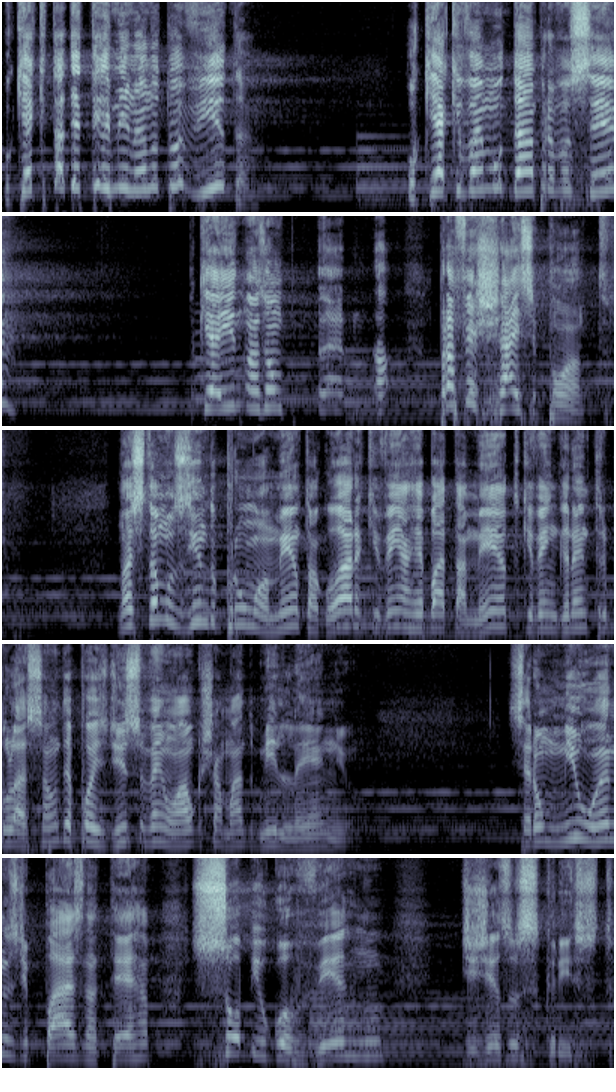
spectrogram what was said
O que é que está determinando a tua vida? O que é que vai mudar para você? Porque aí nós vamos. É, para fechar esse ponto, nós estamos indo para um momento agora que vem arrebatamento, que vem grande tribulação, depois disso vem algo chamado milênio. Serão mil anos de paz na terra sob o governo de Jesus Cristo.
